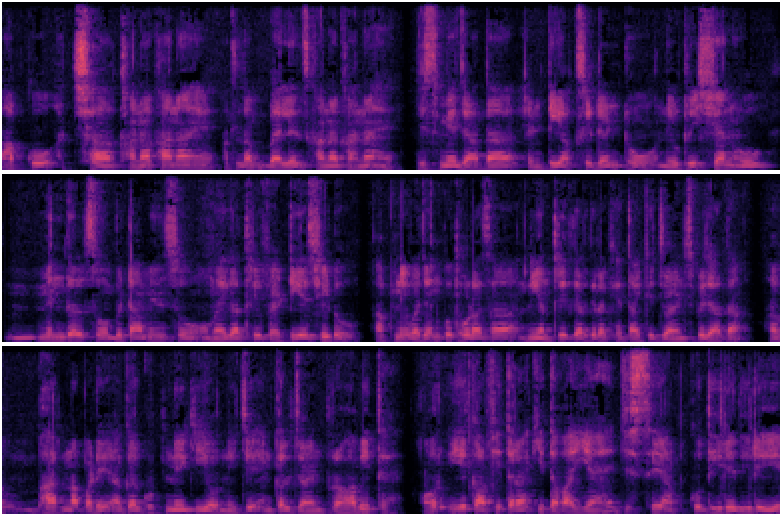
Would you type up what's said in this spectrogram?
आपको अच्छा खाना खाना है मतलब बैलेंस खाना खाना है, जिसमें ज़्यादा एंटीऑक्सीडेंट हो न्यूट्रिशन हो मिनरल्स हो विटामिन हो ओमेगा थ्री फैटी एसिड हो, अपने वज़न को थोड़ा सा नियंत्रित करके रखें ताकि जॉइंट्स पे ज़्यादा भार ना पड़े, अगर घुटने की और नीचे एंकल जॉइंट प्रभावित है। और ये काफ़ी तरह की दवाइयाँ हैं, जिससे आपको धीरे धीरे ये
